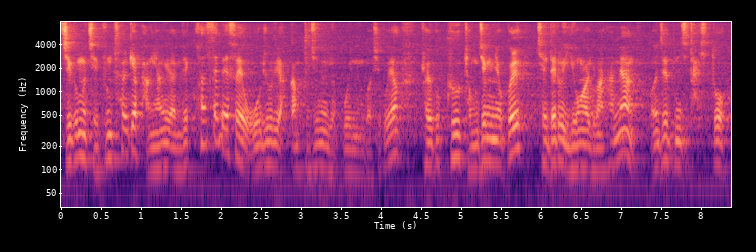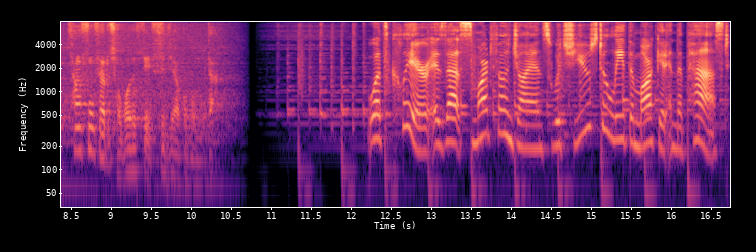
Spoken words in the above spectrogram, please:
지금은 제품 설계 방향이라든지 concept에서의 오류를 약간 부진을 겪고 있는 것이고요. 결국 그 경쟁력을 제대로 이용하기만 하면 언제든지 다시 또 상승세로 접어들 수 있으리라고 봅니다. What's clear is that smartphone giants, which used to lead the market in the past,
